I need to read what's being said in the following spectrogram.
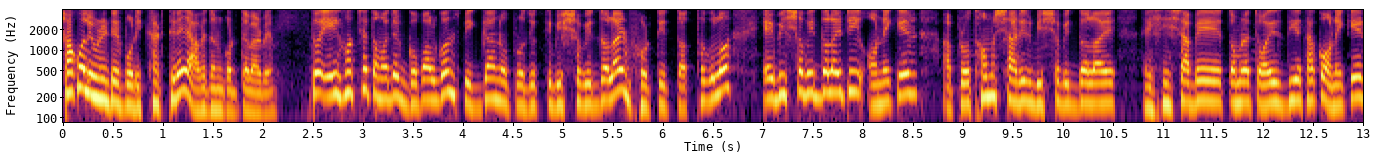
সকল ইউনিটের পরীক্ষার্থীরাই আবেদন করতে পারবে। তো এই হচ্ছে তোমাদের গোপালগঞ্জ বিজ্ঞান ও প্রযুক্তি বিশ্ববিদ্যালয়ের ভর্তির তথ্যগুলো। এই বিশ্ববিদ্যালয়টি অনেকের প্রথম সারির বিশ্ববিদ্যালয় হিসাবে তোমরা চয়েস দিয়ে থাকো, অনেকের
